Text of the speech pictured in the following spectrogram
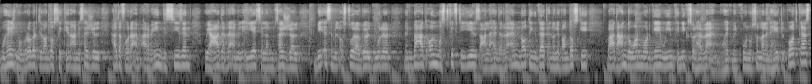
مهاجمه روبرت ليفاندوسكي كان عم يسجل هدفه رقم 40 هيدي ال season ويعادل الرقم القياسي للمسجل باسم الأسطورة غيرد مولر من بعد almost 50 years على هذا الرقم. نوتينج ذات إنه ليفاندوفسكي بعد عنده one more game ويمكن يكسر هالرقم. وهيك بنكون وصلنا لنهاية البودكاست.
